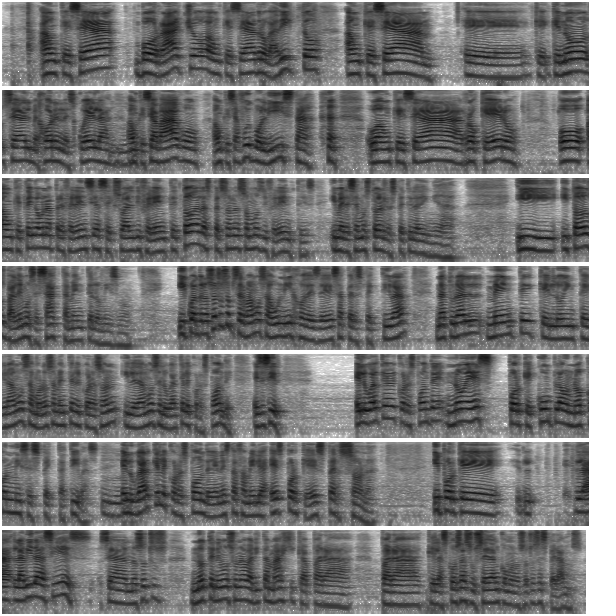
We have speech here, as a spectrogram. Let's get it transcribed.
Aunque sea borracho, aunque sea drogadicto, aunque sea eh, que, que, no sea el mejor en la escuela, uh -huh. aunque sea vago, aunque sea futbolista, o aunque sea rockero, o aunque tenga una preferencia sexual diferente, todas las personas somos diferentes y merecemos todo el respeto y la dignidad. Y, y, todos valemos exactamente lo mismo. Y cuando nosotros observamos a un hijo desde esa perspectiva, naturalmente que lo integramos amorosamente en el corazón y le damos el lugar que le corresponde. Es decir, el lugar que le corresponde no es porque cumpla o no con mis expectativas. Uh -huh. El lugar que le corresponde en esta familia es porque es persona y porque la, la, vida así es. O sea, nosotros no tenemos una varita mágica para, para que las cosas sucedan como nosotros esperamos.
